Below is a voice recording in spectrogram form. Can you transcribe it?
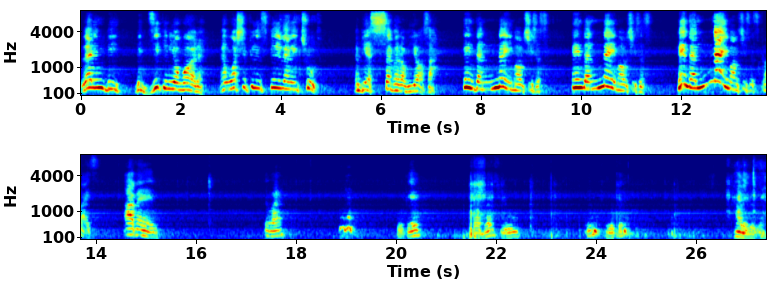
Let him be, be deep in your word and worship you in spirit and in truth and be a servant of yours. In the name of Jesus. In the name of Jesus. In the name of Jesus Christ. Amen. Right? Okay. God bless you. Hmm, okay? Hallelujah.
